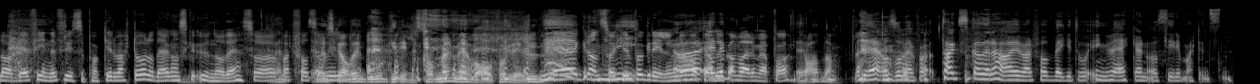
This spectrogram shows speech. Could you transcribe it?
lage fine frysepakker hvert år, og det er ganske unødig. Så i hvert fall så vil Jeg ønsker alle en god grillsommer med hval på grillen. Med grønnsaker på grillen. Det håper jeg du kan være med på. Ja da. Det er også med på. Takk skal dere ha, i hvert fall begge to. Yngve Ekern og Siri Martinsen.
